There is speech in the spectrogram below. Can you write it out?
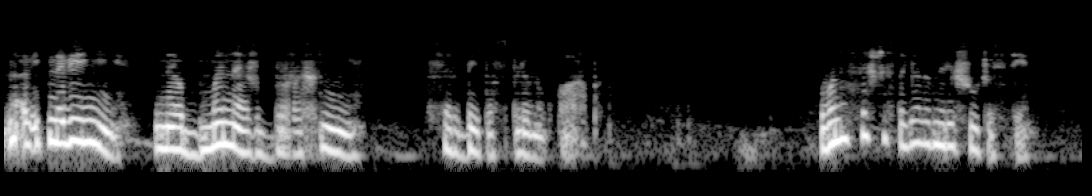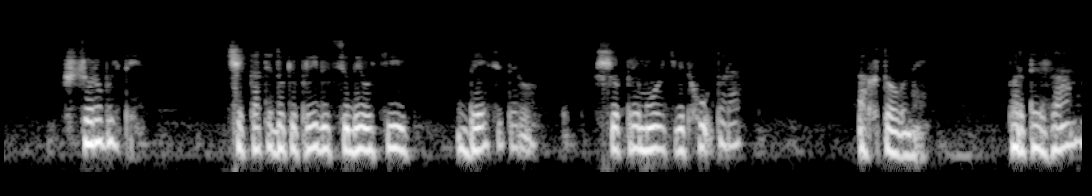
Навіть на війні не обменеш брехні, сердито сплюнув короб. Вони все ще стояли в нерішучості. Що робити? Чекати, доки прийдуть сюди оті десятеро, що прямують від хутора? А хто вони? Партизани?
